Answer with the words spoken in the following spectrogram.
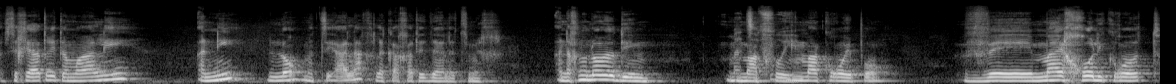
הפסיכיאטרית אמרה לי, אני לא מציעה לך לקחת את זה על עצמך. אנחנו לא יודעים מה, מה מה קורה פה, ומה יכול לקרות,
